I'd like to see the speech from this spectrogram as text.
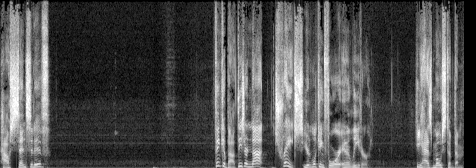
how sensitive. Think about these are not traits you're looking for in a leader. He has most of them.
